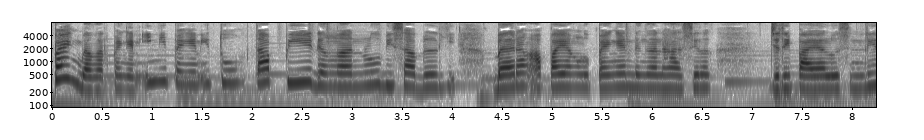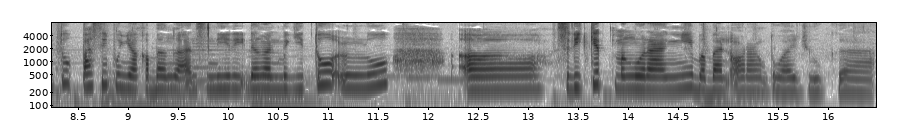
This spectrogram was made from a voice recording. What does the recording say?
peng banget pengen ini pengen itu tapi dengan lu bisa beli barang apa yang lu pengen dengan hasil jeripaya lu sendiri tuh pasti punya kebanggaan sendiri. Dengan begitu lu uh, sedikit mengurangi beban orang tua juga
